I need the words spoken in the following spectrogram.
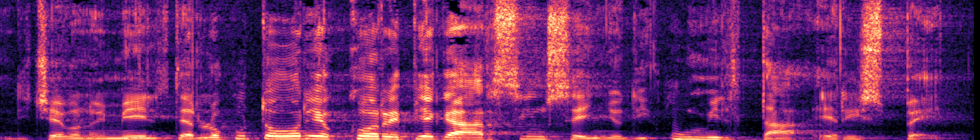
dicevano i miei interlocutori, occorre piegarsi in segno di umiltà e rispetto.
